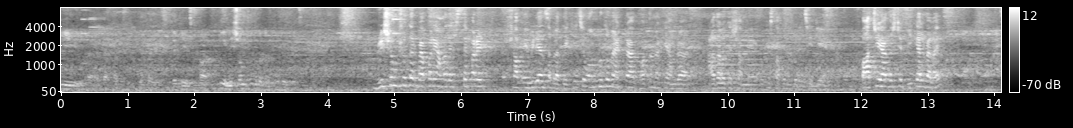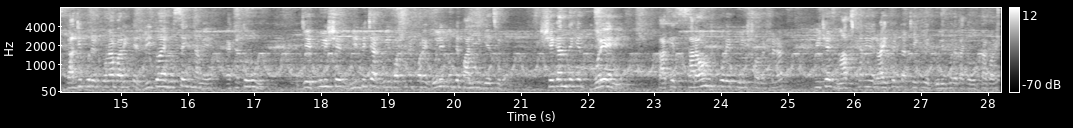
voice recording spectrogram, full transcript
কি দেখিয়েছেন দেখেছি নৃশংসতার ব্যাপারে আমাদের সেপারেট সব এভিডেন্স আমরা দেখিয়েছি। অন্যতম একটা ঘটনাকে আমরা আদালতের সামনে উপস্থাপন করেছি যে পাঁচই আগস্টে বিকালবেলায় গাজীপুরের কোনাবাড়িতে হৃদয় হোসেন নামে একটা তরুণ যে পুলিশের নির্বিচার গুলি পরে গলির মধ্যে পালিয়ে গিয়েছিল, সেখান থেকে ধরে এনে তাকে সারাউন্ড করে পুলিশ সদস্যরা পিঠের মাঝখানে রাইফেলটা ঠেকিয়ে গুলি করে তাকে হত্যা করে।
